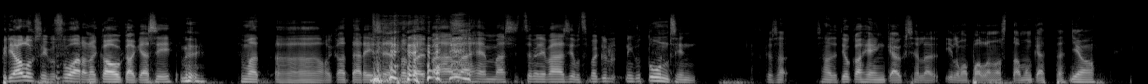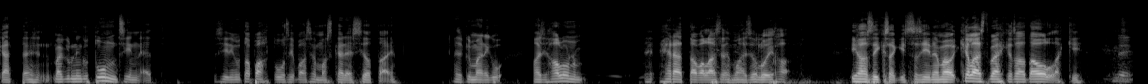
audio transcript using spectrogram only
Pidi aluksi niinku suorana kaukaa käsiä. Niin. Sitten mä että öö, alkaa tärisee. Mä toin vähän lähemmäs. Sitten se meni vähän siihen, mutta mä kyllä niinku tunsin, kun sä sanoit, että joka henkäyksellä ilmapallo nostaa mun kättä, joo, kättä niin mä kyllä niinku tunsin, että siinä niinku tapahtuu siinä vasemmassa kädessä jotain. Ja kyllä mä, niinku, mä olisin halunnut herätä tavallaan sille, että mä olisin ollut ihan, ihan siksakissa siinä. Mä kelaisin, että mä ehkä saata ollakin. Niin.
